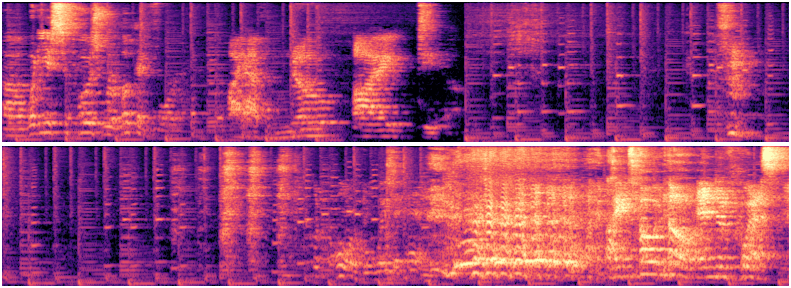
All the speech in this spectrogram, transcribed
Uh, what do you suppose we're looking for? I have no idea. What a horrible way to end. I don't know. End of quest.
